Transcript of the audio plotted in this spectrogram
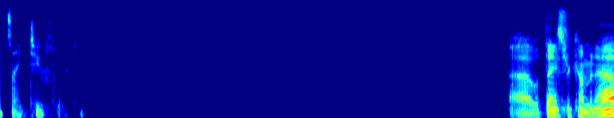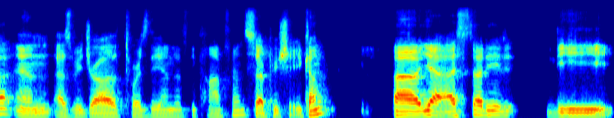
It's like two fourteen. Uh, well, thanks for coming out. And as we draw towards the end of the conference, I appreciate you coming. Uh, yeah, I studied the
